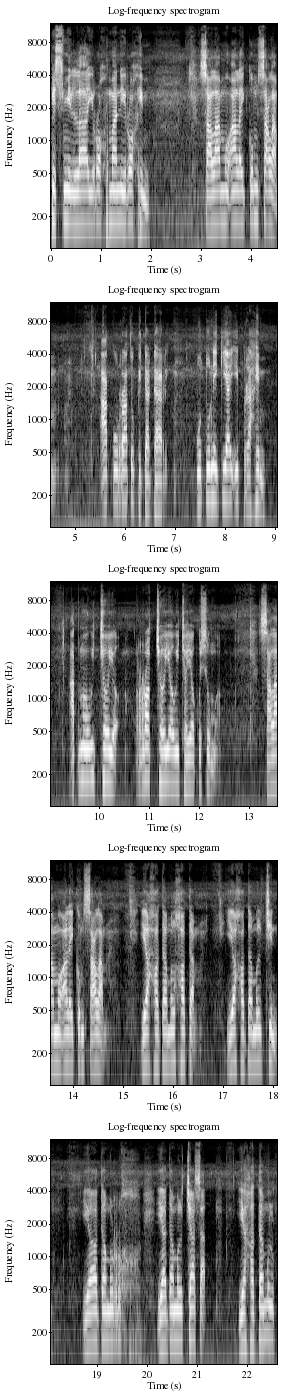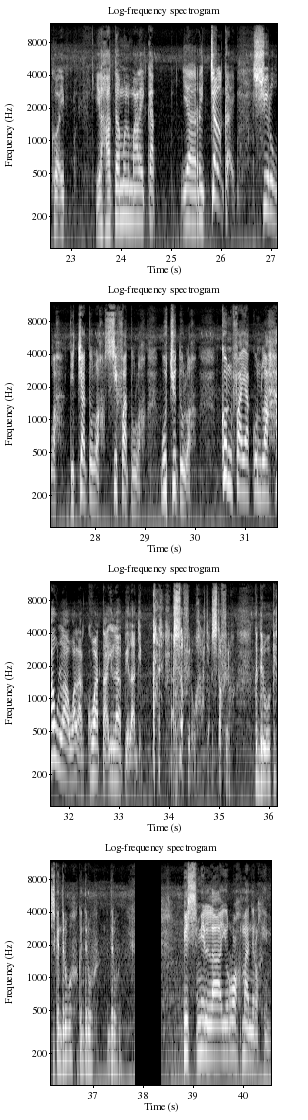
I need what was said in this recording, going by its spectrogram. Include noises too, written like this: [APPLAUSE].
Bismillahirrohmanirrohim. Assalamualaikum salam. Aku Ratu Bidadari Putuni Kiai Ibrahim Atma Wijoyo Rojoyo Wijoyo Kusumo Assalamualaikum salam. Ya Hadamul Hadam Ya Hadamul Jin Ya Hadamul Ruh Ya Hadamul Jasad Ya Hadamul Goib Ya Hadamul Malaikat ya rijal gaib. Sirullah dijatullah sifatullah wujudullah kun fayakun la haula wala quwata illa billah. [COUGHS] Astagfirullahaladzim astagfirullah genderuwo guys genderuwo genderuwo genderuwo Bismillahirrahmanirrahim.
